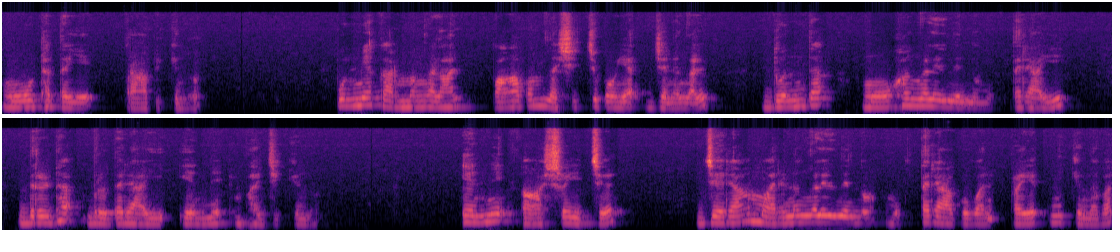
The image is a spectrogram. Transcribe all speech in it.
മൂഢതയെ പ്രാപിക്കുന്നു. പുണ്യകർമ്മങ്ങളാൽ പാപം നശിച്ചുപോയ ജനങ്ങൾ ദ്വന്ദ് മോഹങ്ങളിൽ നിന്ന് മുക്തരായി ദൃഢവൃതരായി എന്നെ ഭജിക്കുന്നു. എന്നെ ആശ്രയിച്ച് ജരാമരണങ്ങളിൽ നിന്നും മുക്തരാകുവാൻ പ്രയത്നിക്കുന്നവർ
